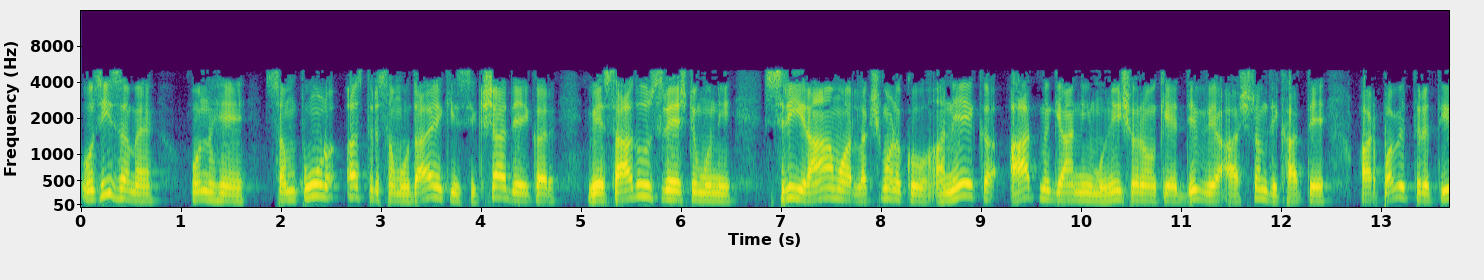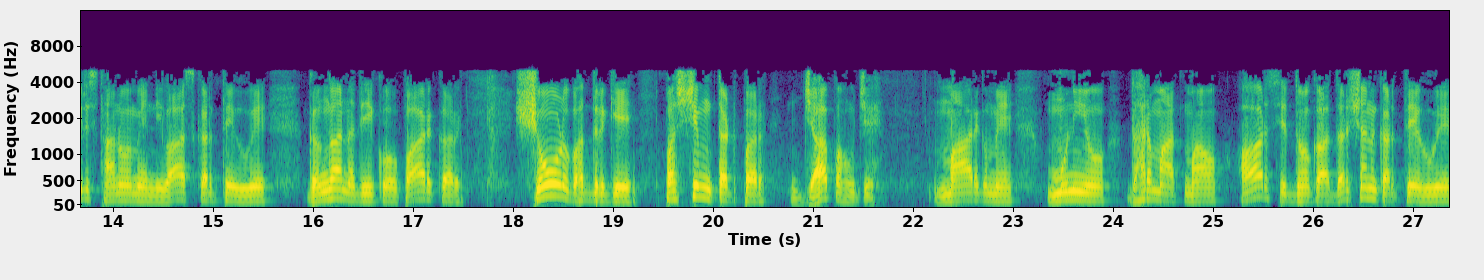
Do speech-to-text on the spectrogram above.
उसी समय उन्हें संपूर्ण अस्त्र समुदाय की शिक्षा देकर वे साधु श्रेष्ठ मुनि श्री राम और लक्ष्मण को अनेक आत्मज्ञानी मुनीश्वरों के दिव्य आश्रम दिखाते और पवित्र तीर्थ स्थानों में निवास करते हुए गंगा नदी को पार कर शोण भद्र के पश्चिम तट पर जा पहुँचे। मार्ग में मुनियों, धर्मात्माओं और सिद्धों का दर्शन करते हुए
